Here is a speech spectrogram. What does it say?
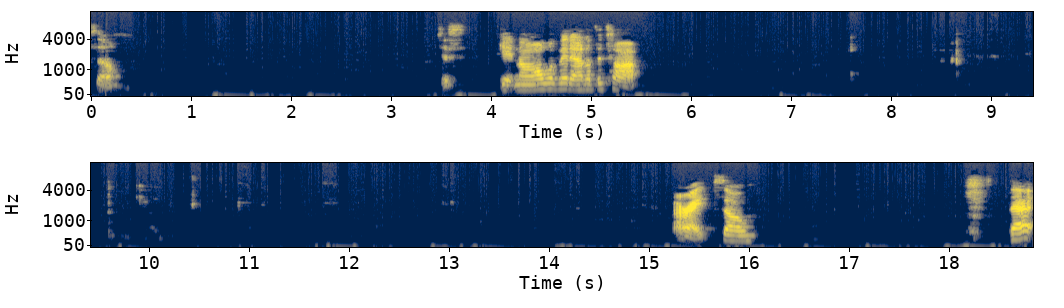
So just getting all of it out of the top. All right, so that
